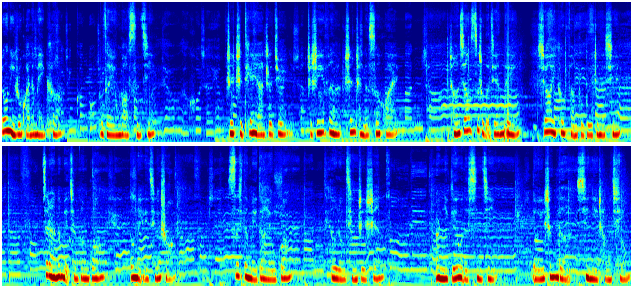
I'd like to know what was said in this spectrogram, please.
拥你入怀的每一刻。都在拥抱四季，咫尺天涯之距，只是一份深沉的思怀。长相厮守的坚定，需要一颗返璞归真的心。自然的每寸风光，都美丽清爽；四季的每段流光，都柔情至深。而你给我的四季，有一生的细腻长情，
